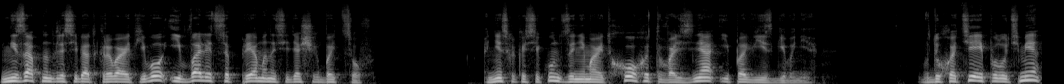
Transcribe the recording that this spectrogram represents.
внезапно для себя открывает его и валится прямо на сидящих бойцов. Несколько секунд занимает хохот, возня и повизгивание. В духоте и полутьме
